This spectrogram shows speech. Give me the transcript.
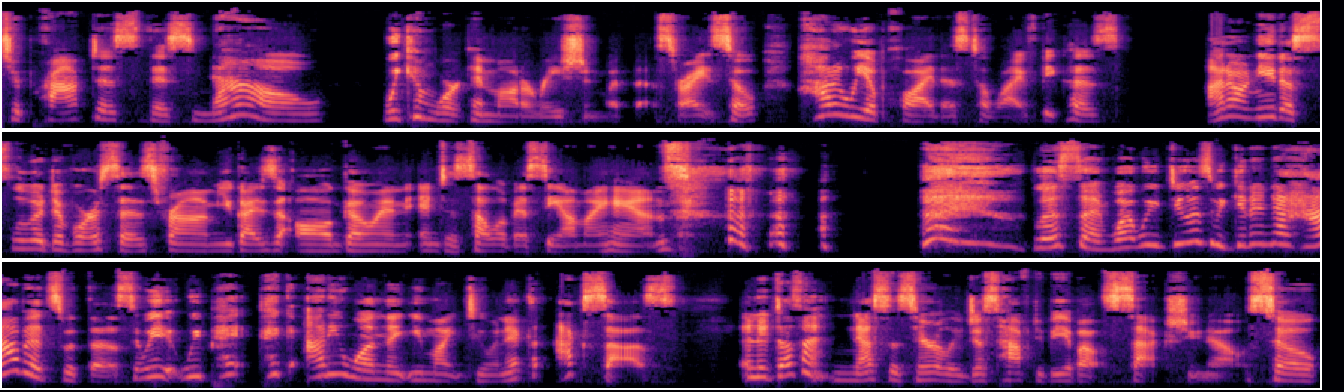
to practice this now, we can work in moderation with this, right? So how do we apply this to life? Because I don't need a slew of divorces from you guys all going into celibacy on my hands. Listen, what we do is we get into habits with this. We we pick, pick anyone that you might do in excess. And it doesn't necessarily just have to be about sex, you know. So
